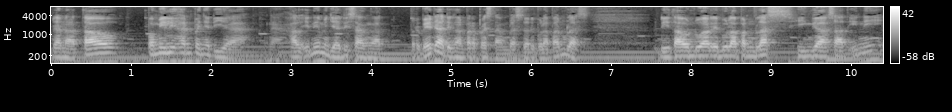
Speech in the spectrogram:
dan atau pemilihan penyedia. Nah, hal ini menjadi sangat berbeda dengan Perpres 16 2018. Di tahun 2018 hingga saat ini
